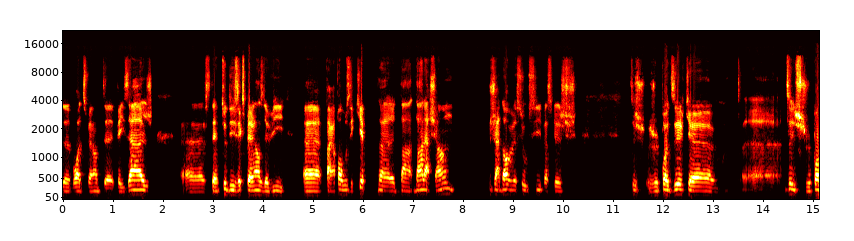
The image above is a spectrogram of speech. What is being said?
euh, voir différents euh, paysages. Euh, C'était toutes des expériences de vie euh, par rapport aux équipes dans, dans la chambre. J'adore ça aussi parce que je, je veux pas dire que euh, je veux pas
